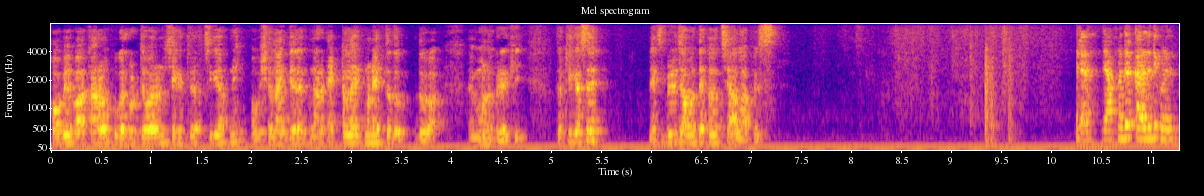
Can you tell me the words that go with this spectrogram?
হবে বা কারও উপকার করতে পারেন, সেক্ষেত্রে হচ্ছে কি আপনি অবশ্যই লাইক দিয়ে রাখবেন। আর একটা লাইক মানে একটা দো- দোয়া, আমি মনে করি আর কি। তো ঠিক আছে নেক্সট ভিডিওতে আবার দেখা হচ্ছে। আল্লাহ হাফেজ। আপনাদের কাজে যদি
